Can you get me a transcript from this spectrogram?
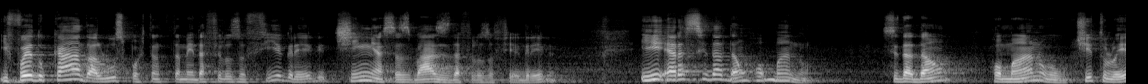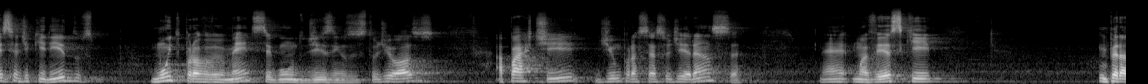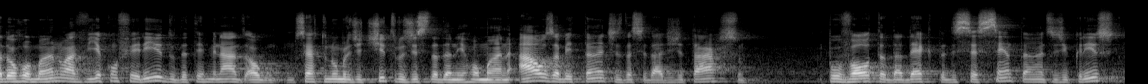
e foi educado à luz, portanto, também da filosofia grega, tinha essas bases da filosofia grega, e era cidadão romano. Cidadão romano, o título esse adquirido, muito provavelmente, segundo dizem os estudiosos, a partir de um processo de herança, né? uma vez que imperador romano havia conferido determinado um certo número de títulos de cidadania romana aos habitantes da cidade de Tarso por volta da década de 60 a.C.,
